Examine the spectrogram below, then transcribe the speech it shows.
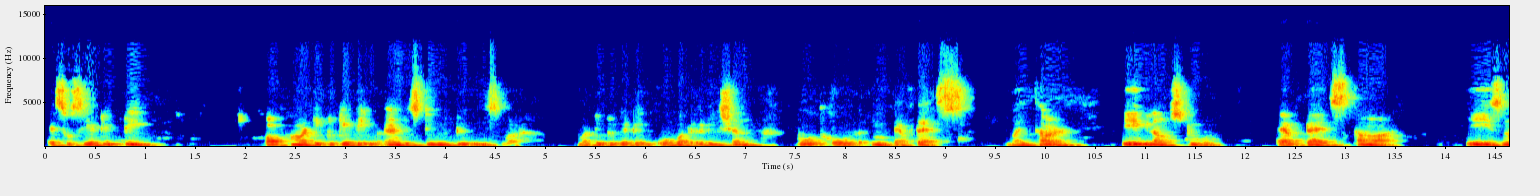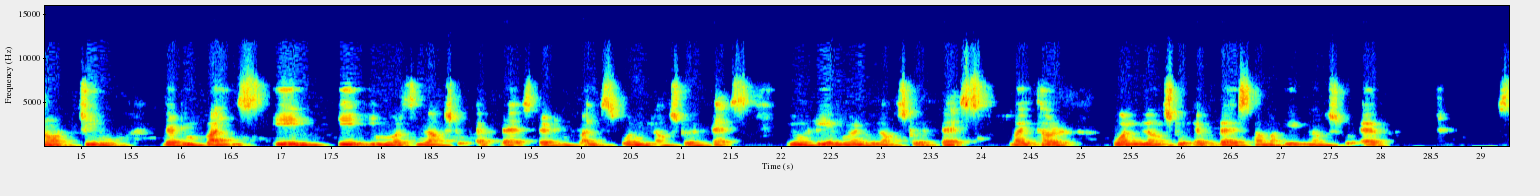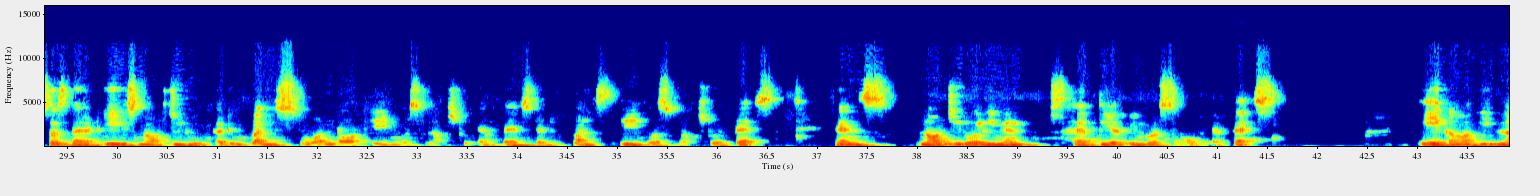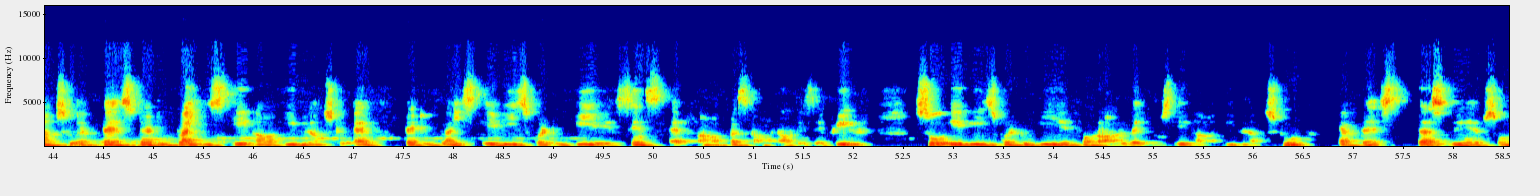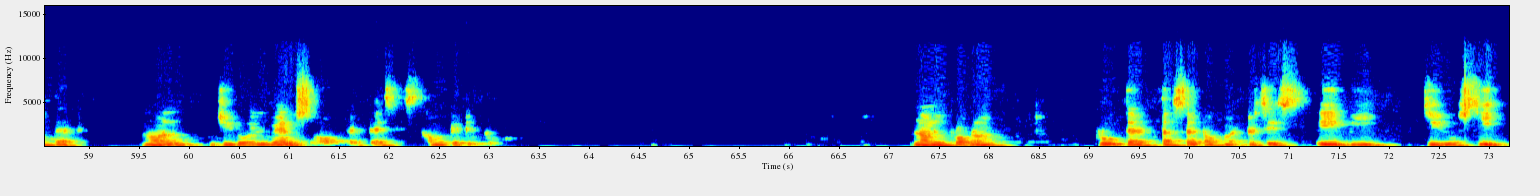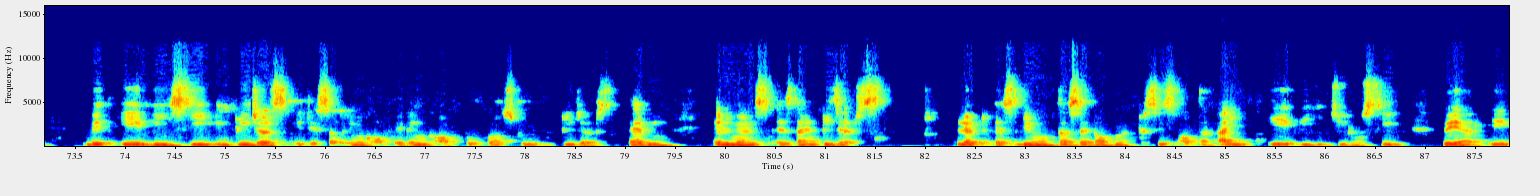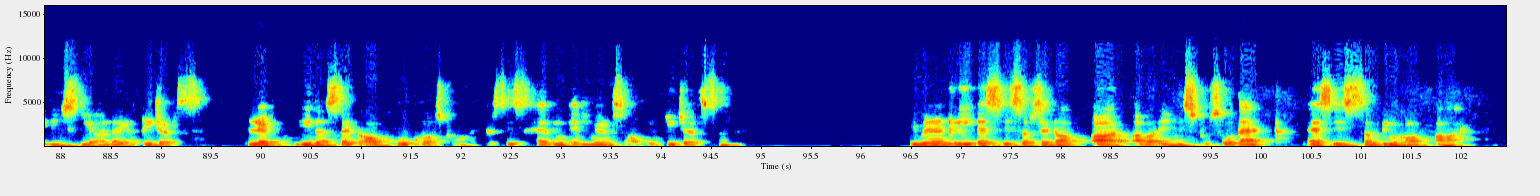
Associativity of multiplicative and distributive is what multiplicative over addition both hold in f dash. By third, a belongs to f dash comma a is not zero. That implies a a inverse belongs to f dash. That implies one belongs to f dash. Unity element belongs to f dash. By third one belongs to f dash comma a belongs to f such that A is not zero, that implies 1 dot A inverse belongs to F dash, that implies A inverse belongs to F dash. Hence, non-zero elements have their inverse of F dash. A comma B belongs to F dash, that implies A comma B belongs to F, that implies AB is equal to BA since F comma plus comma dot is a field. So AB is equal to BA for all values A comma B belongs to F dash. Thus, we have shown that non-zero elements of dash is commutative group. Now new problem. Prove that the set of matrices A, B, 0, C with A, B, C integers is a subring of a ring of 2 cross 2 integers having elements as the integers. Let S denote the set of matrices of the type A, B, 0, C where A, B, C are the integers. Let be the set of 2 cross 2 matrices having elements of integers. Evidently, S is subset of R. Our aim is to show that S is subring of R.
